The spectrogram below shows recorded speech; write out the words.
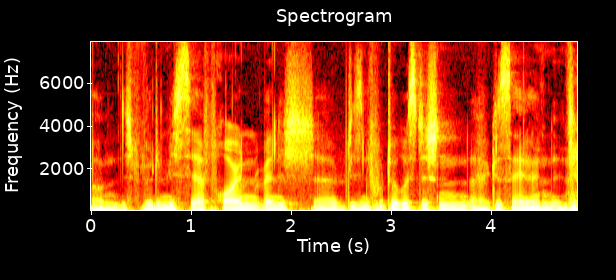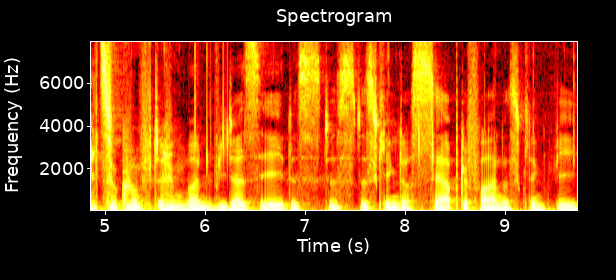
Ähm, ich würde mich sehr freuen, wenn ich äh, diesen futuristischen äh, Gesellen in der Zukunft irgendwann wiedersehe. Das, das, das klingt doch sehr abgefahren. Das klingt wie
